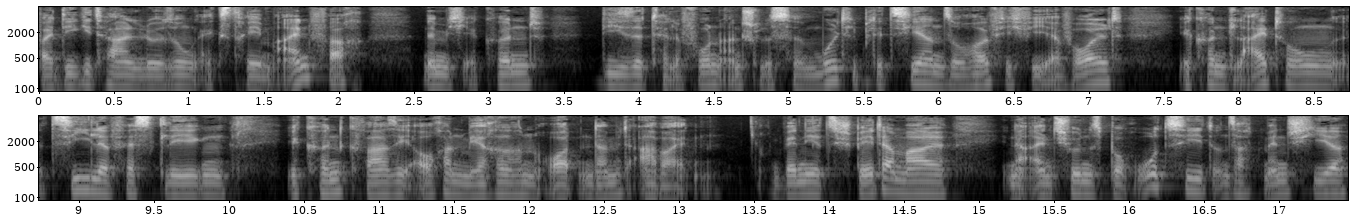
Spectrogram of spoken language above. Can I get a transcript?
bei digitalen Lösungen extrem einfach nämlich ihr könnt diese Telefonanschlüsse multiplizieren, so häufig wie ihr wollt. Ihr könnt Leitungen, Ziele festlegen. Ihr könnt quasi auch an mehreren Orten damit arbeiten. Und wenn ihr jetzt später mal in ein schönes Büro zieht und sagt, Mensch, hier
